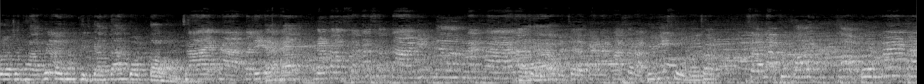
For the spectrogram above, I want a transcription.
เราจะพาขึ้นไปทำกิจกรรมด้านบนต่อ ใช่ค่ะ ตอนนี้เดี๋ยวให้น้องๆสตาร์สตาร์นิดนึงนะคะแล้วเดี๋ยวเรามาเจอกันนะคะสำหรับพี่ๆสื่อมวลชนสำหรับทุกคนขอบคุณมากค่ะ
